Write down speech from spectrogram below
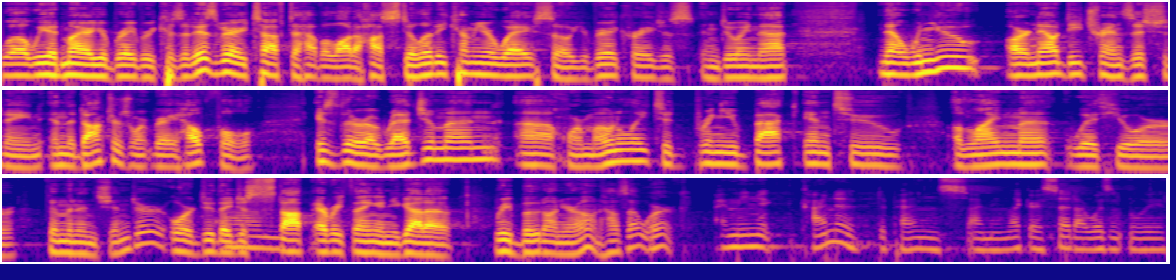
Well, we admire your bravery because it is very tough to have a lot of hostility come your way. So you're very courageous in doing that. Now, when you are now detransitioning and the doctors weren't very helpful, is there a regimen uh, hormonally to bring you back into alignment with your feminine gender? Or do they just stop everything and you got to reboot on your own? How's that work? I mean, it kind of depends. I mean, like I said, I wasn't really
